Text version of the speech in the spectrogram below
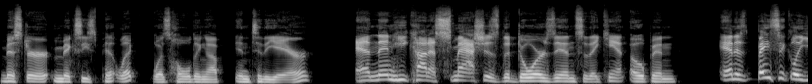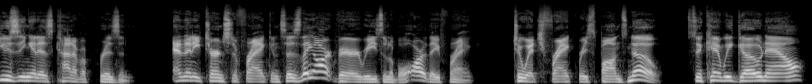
Mr. Mxyzptlk was holding up into the air. And then he kind of smashes the doors in so they can't open and is basically using it as kind of a prison. And then he turns to Frank and says, They aren't very reasonable, are they, Frank? To which Frank responds, No. So can we go now?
